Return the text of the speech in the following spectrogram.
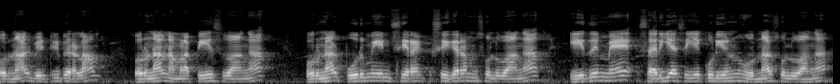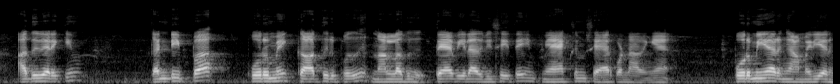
ஒரு நாள் வெற்றி பெறலாம். ஒரு நாள் நம்மளை பேசுவாங்க. ஒரு நாள் பொறுமையின் சிற சிகரம் சொல்லுவாங்க. எதுவுமே சரியாக செய்யக்கூடியன்னு ஒரு நாள் சொல்லுவாங்க. அது வரைக்கும் கண்டிப்பாக பொறுமை காத்திருப்பது நல்லது. தேவையில்லாத விஷயத்தை மேக்ஸிமம் ஷேர் பண்ணாதீங்க. பொறுமையாக இருங்க அமைதியாக இருங்க.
